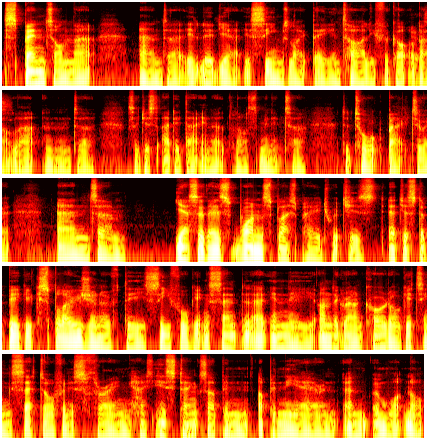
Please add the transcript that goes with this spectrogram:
spent on that and uh, it, it yeah it seems like they entirely forgot Yes. about that and uh, so just added that in at the last minute to to talk back to it and um, yeah so there's one splash page which is uh, just a big explosion of the C4 getting sent uh, in the underground corridor getting set off and it's throwing his his tanks up in up in the air and and, and whatnot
